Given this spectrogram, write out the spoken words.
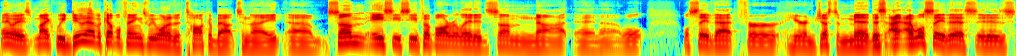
anyways, Mike, we do have a couple things we wanted to talk about tonight. Um, some ACC football related, some not, and uh, we'll we'll save that for here in just a minute. This I, I will say this: it is.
